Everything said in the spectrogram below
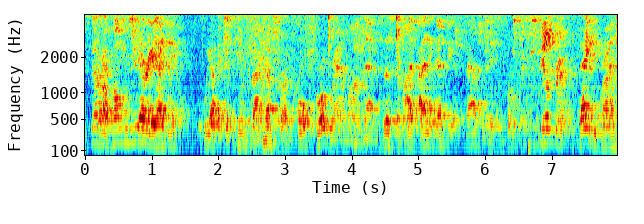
Is that a home unit? Terry, I think we ought to get him signed up for a full program on that system. I, I think that'd be a fascinating program. Field trip. Thank you, Brian.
